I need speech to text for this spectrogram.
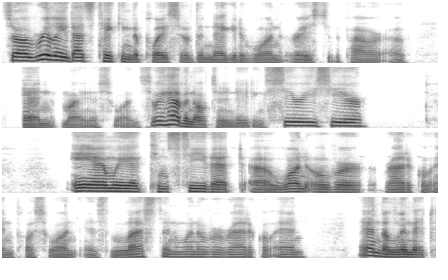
So really, that's taking the place of the negative 1 raised to the power of n minus 1. So we have an alternating series here. And we can see that uh, 1 over radical n plus 1 is less than 1 over radical n. And the limit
